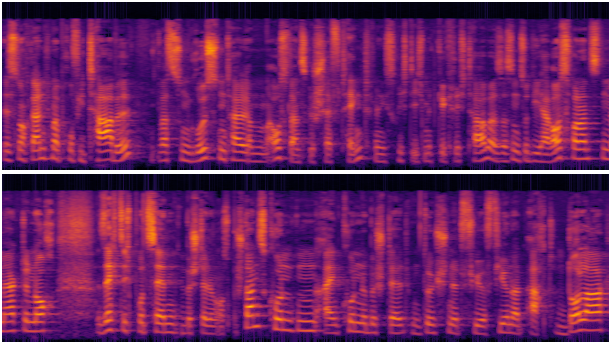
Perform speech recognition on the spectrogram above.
ist noch gar nicht mal profitabel, was zum größten Teil am Auslandsgeschäft hängt, wenn ich es richtig mitgekriegt habe. Also das sind so die herausforderndsten Märkte noch. 60 Prozent Bestellung aus Bestandskunden. Ein Kunde bestellt im Durchschnitt für 408 Dollar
